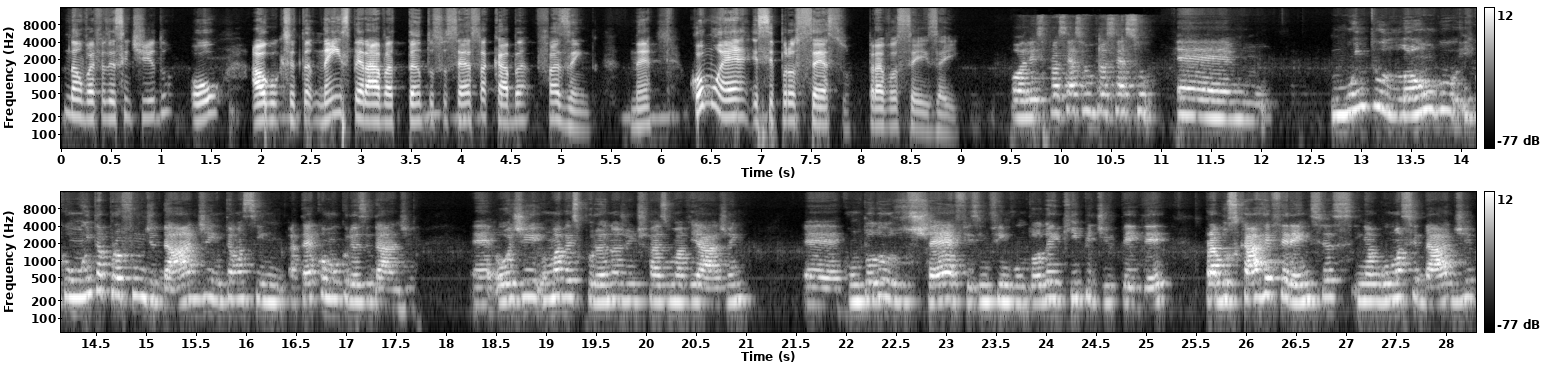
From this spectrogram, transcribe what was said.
não vai fazer sentido, ou algo que você nem esperava tanto sucesso acaba fazendo. Né? Como é esse processo para vocês aí? Olha, esse processo é um processo é, muito longo e com muita profundidade. Então, assim, até como curiosidade, é, hoje, uma vez por ano, a gente faz uma viagem é, com todos os chefes, enfim, com toda a equipe de P&D, para buscar referências em alguma cidade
